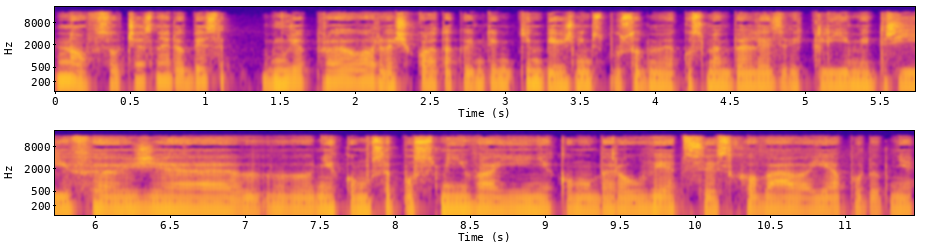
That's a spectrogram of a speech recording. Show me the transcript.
No, v současné době se může projevovat ve škole takovým tím, tím běžným způsobem, jako jsme byli zvyklí my dřív, že eh, někomu se posmívají, někomu berou věci, schovávají a podobně,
